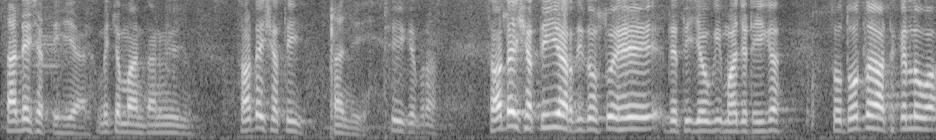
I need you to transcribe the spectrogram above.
36500 ਵਿੱਚੋਂ ਮਾਨਤਾਨ ਵੀ ਹੋ ਜੂ। 36 ਹਾਂਜੀ। ਠੀਕ ਹੈ ਭਰਾ। 36500 ਦੀ ਦੋਸਤੋ ਇਹ ਦਿੱਤੀ ਜਾਊਗੀ ਮੱਝ ਠੀਕ ਆ। ਸੋ ਦੁੱਧ 8 ਕਿਲੋ ਆ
